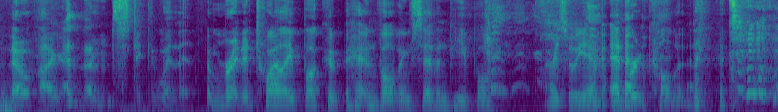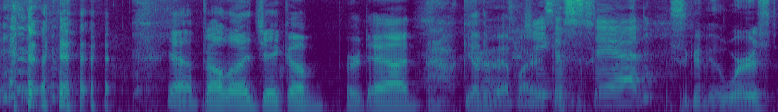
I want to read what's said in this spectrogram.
respin. nope, I, I'm sticking with it. I'm writing a Twilight book involving seven people. All right, so we have Edward Cullen. Yeah, Bella, Jacob, her dad, oh, the other vampires. Jacob's dad. This is gonna be the worst.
